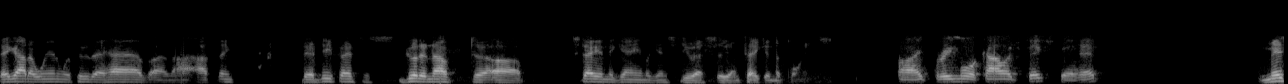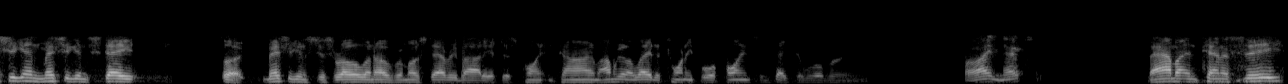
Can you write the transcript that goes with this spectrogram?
They got to win with who they have, and I, I think their defense is good enough to uh, stay in the game against USC. I'm taking the points. All right, three more college picks. Go ahead. Michigan, Michigan State. look, Michigan's just rolling over most everybody at this point in time. I'm going to lay the 24 points and take the Wolverines. All right, next. Bama and Tennessee.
